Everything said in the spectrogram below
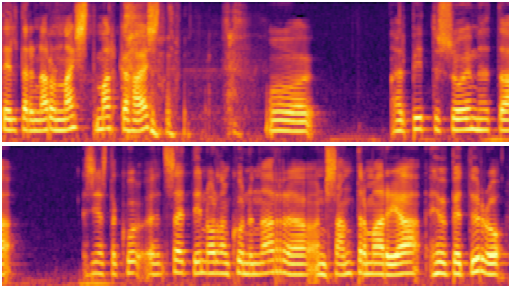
deildarinnar og næst marka hæst. Og þær byttu svo um þetta síðasta sæti norðan konunnar uh, en Sandra Maria hefur betur og,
